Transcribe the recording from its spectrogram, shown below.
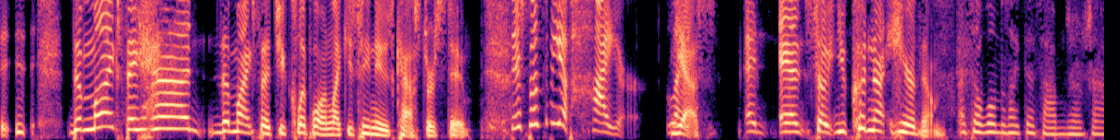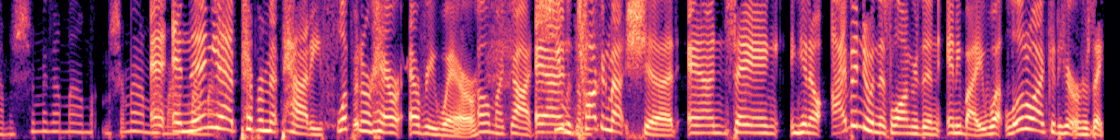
the mics. They had the mics that you clip on, like you see newscasters do. They're supposed to be up higher. Like, yes, And and so you could not hear them. So one was like this. I'm just, I'm And, and then you had Peppermint Patty flipping her hair everywhere. Oh my god, and she was a- talking about shit and saying, you know, I've been doing this longer than anybody. What little I could hear her say,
